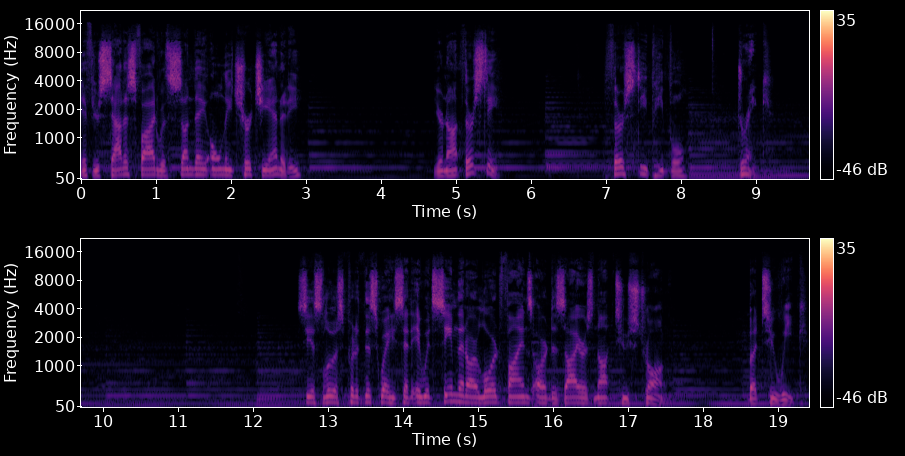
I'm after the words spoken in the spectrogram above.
If you're satisfied with Sunday only churchianity, you're not thirsty. Thirsty people drink. C.S. Lewis put it this way He said, It would seem that our Lord finds our desires not too strong, but too weak.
